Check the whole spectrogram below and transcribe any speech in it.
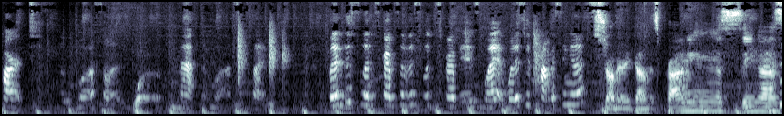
heart lip gloss on. Whoa. Matte lip gloss. It's fine. But this lip scrub, so this lip scrub is what? What is it promising us? Strawberry gum. It's promising us.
